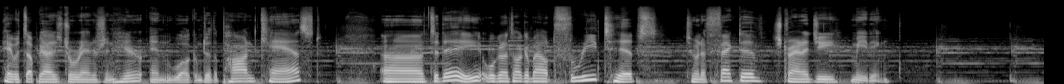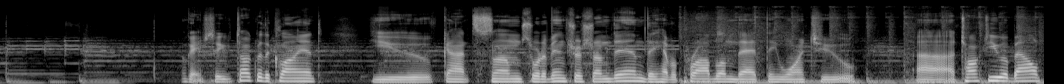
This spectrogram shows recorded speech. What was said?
Hey, what's up, guys? Joe Anderson here, and welcome to the podcast. Uh, today, we're going to talk about three tips to an effective strategy meeting. Okay, so you've talked with a client, you've got some sort of interest from them, they have a problem that they want to uh, talk to you about,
